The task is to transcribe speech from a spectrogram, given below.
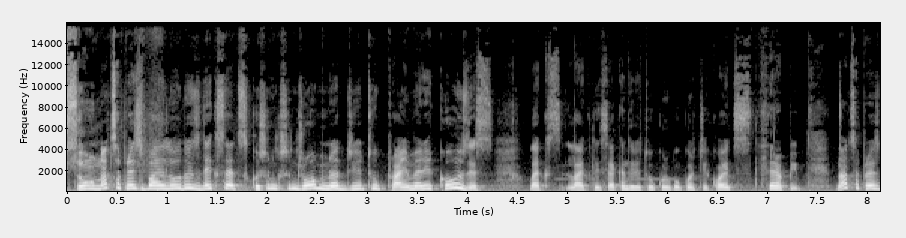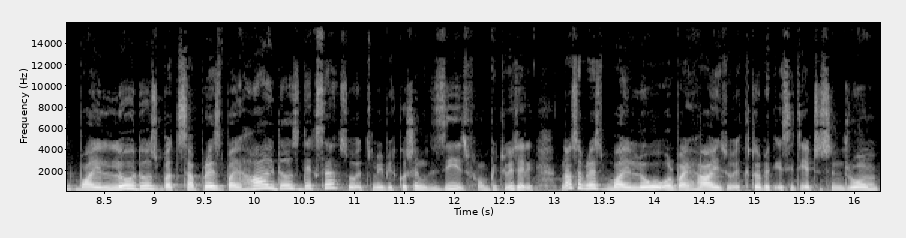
So, not suppressed by low dose DEXA, Cushing syndrome, not due to primary causes like likely secondary to glucocorticoids therapy. Not suppressed by low dose, but suppressed by high dose DEXA, eh? so it may be Cushing disease from pituitary. Not suppressed by low or by high, so ectopic ACTH syndrome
